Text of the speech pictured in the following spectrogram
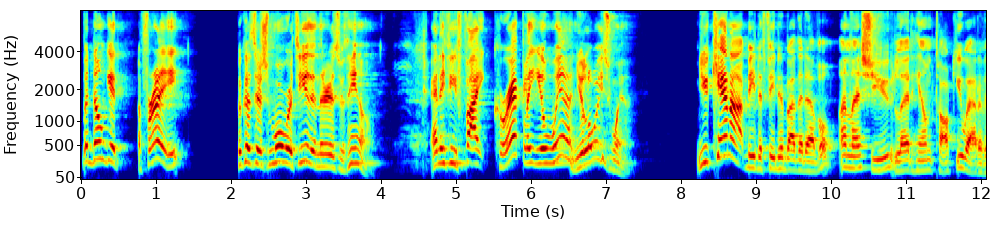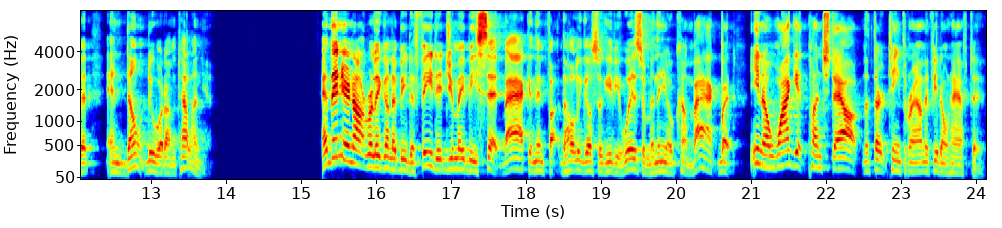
But don't get afraid because there's more with you than there is with him. And if you fight correctly, you'll win. You'll always win. You cannot be defeated by the devil unless you let him talk you out of it and don't do what I'm telling you. And then you're not really going to be defeated. You may be set back, and then the Holy Ghost will give you wisdom, and then you'll come back. But, you know, why get punched out in the 13th round if you don't have to?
